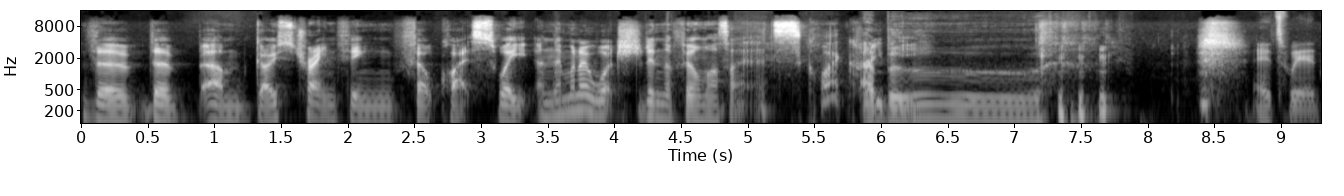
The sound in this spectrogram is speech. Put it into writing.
the the um, ghost train thing felt quite sweet, and then when I watched it in the film, I was like, it's quite creepy. Boo. it's weird.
